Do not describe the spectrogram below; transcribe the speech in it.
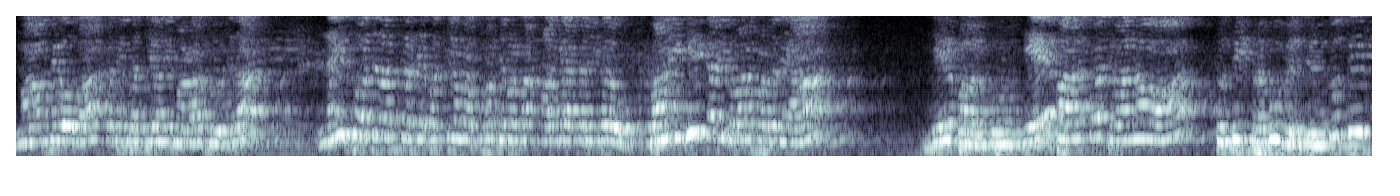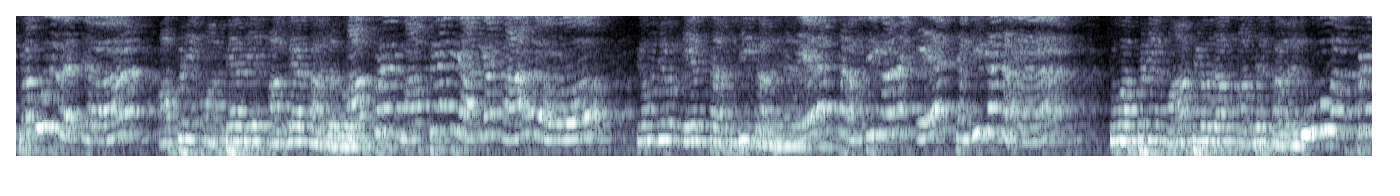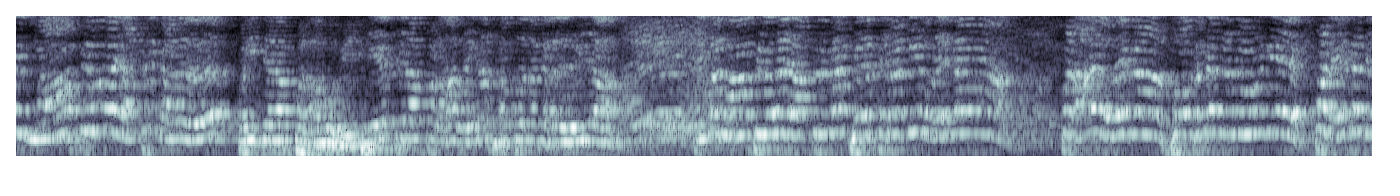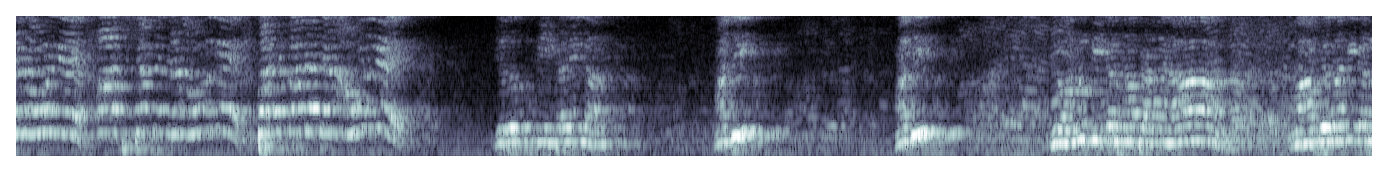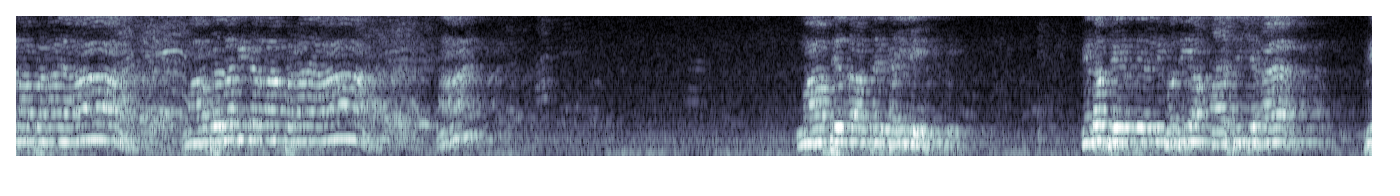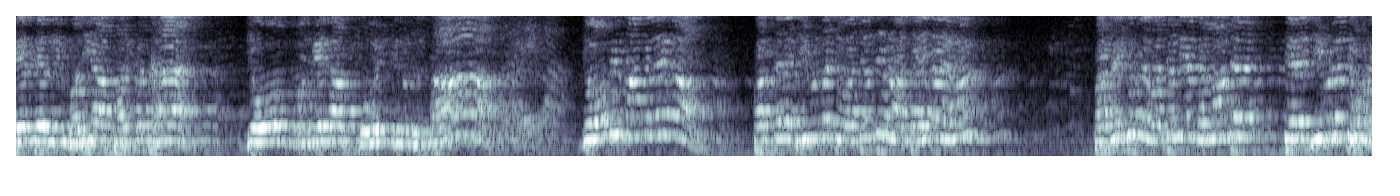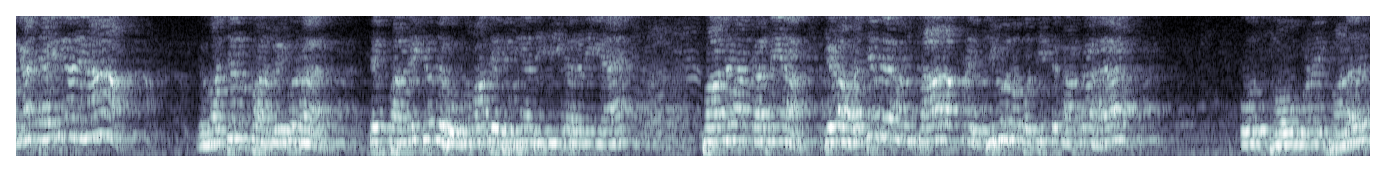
ਮਾਂ ਪਿਓ ਵਾ, ਕਦੀ ਬੱਚਿਆਂ ਲਈ ਮਾੜਾ ਸੋਚਦਾ ਨਹੀਂ ਸੋਚਦਾ, ਇਸ ਕਰਕੇ ਬੱਚਿਆਂ ਦਾ ਫਰਜ਼ ਬਣਦਾ ਆਗਿਆ ਕਰੀ ਕਰੋ। ਬਾਣੀ ਕੀ ਕਰੀ ਦੁਬਾਰਾ ਪੜ੍ਹਦੇ ਦਿੰਦੇ ਆ हे ਬਾਲਕੋ ਇਹ ਬਾਲਕੋ ਜਵਾਨੋ ਤੁਸੀਂ ਪ੍ਰਭੂ ਵਿੱਚ ਤੁਸੀਂ ਪ੍ਰਭੂ ਦੇ ਵਿੱਚ ਆਪਣੇ ਮਾਪਿਆਂ ਦੇ ਆਗਿਆਕਾਰ ਰਹੋ ਆਪਣੇ ਮਾਪਿਆਂ ਦੀ ਆਗਿਆਕਾਰ ਹੋ ਕਿਉਂ ਜੋ ਇਹ ਧਰਮ ਦੀ ਗੱਲ ਹੈ ਇਹ ਧਰਮ ਦੀ ਗੱਲ ਹੈ, ਇਹ ਚੰਗੀ ਗੱਲ ਹੈ ਤੂੰ ਆਪਣੇ ਮਾਪਿਓ ਦਾ ਆਦਰ ਕਰ ਤੂੰ ਆਪਣੇ ਮਾਂ ਪਿਓ ਦਾ ਆਦਰ ਕਰ ਭਈ ਤੇਰਾ ਭਲਾ ਹੋਵੇ ਫੇਰ ਤੇਰਾ ਭਲਾ ਹੋਵੇਗਾ ਸਭ ਬੋਲਾਂਗੇ ਹਾਲੇਲੂਇਆ ਕਹਿੰਦਾ ਮਾਂ ਜਦੋਂ ਤੂੰ ਕੀ ਕਰੇਗਾ? ਹਾਂਜੀ? ਹਾਂਜੀ? ਜਵਾਨ ਨੂੰ ਕੀ ਕਰਨਾ ਪੈਣਾ ਆ? ਮਾਂ ਪਿਓ ਦਾ ਕੀ ਕਰਨਾ ਪੈਣਾ ਆ? ਮਾਂ ਪਿਓ ਦਾ ਕੀ ਕਰਨਾ ਪੈਣਾ ਆ? ਹਾਂ? ਮਾਂ ਪਿਓ ਦਾ ਆਦਰ ਕਰੀਏ। ਕਹਿੰਦਾ ਫੇਰ ਤੇਰੇ ਲਈ ਵਧੀਆ ਆਸ਼ੀਸ਼ ਹੈ। ਫੇਰ ਤੇਰੇ ਲਈ ਵਧੀਆ ਬਰਕਤ ਹੈ। ਜੋ ਮੰਗੇਗਾ ਸੋਈ ਤੈਨੂੰ ਦਿੱਤਾ। ਜੋ ਵੀ ਮੰਗ ਪਰ ਤੇਰੇ ਜੀਵਨ ਵਿੱਚ ਵਚਨ ਨਹੀਂ ਹੋਣਾ ਚਾਹੀਦਾ ਹੈ ਨਾ। ਪਰਮੇਸ਼ਰ ਦੇ ਵਚਨ ਦੀਆਂ ਗੱਲਾਂ ਤੇ ਤੇਰੇ ਜੀਵਨ ਵਿੱਚ ਹੋਣੀਆਂ ਚਾਹੀਦੀਆਂ ਨੇ ਨਾ। ਵਚਨ ਪਰਮੇਸ਼ਰ ਹੈ ਤੇ ਪਰਮੇਸ਼ਰ ਦੇ ਹੁਕਮਾਂ ਤੇ ਵਿਧੀਆਂ ਦੀ ਕੀ ਕਰਨੀ ਹੈ, ਪਾਲਣਾ ਕਰਨੀ ਆ। ਜਿਹੜਾ ਵਚਨ ਦੇ ਅਨੁਸਾਰ ਆਪਣੇ ਜੀਵਨ ਨੂੰ ਬਤੀਤ ਕਰਦਾ ਹੈ, ਉਹ 100 ਗੁਣਾ ਹੀ ਫਲ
